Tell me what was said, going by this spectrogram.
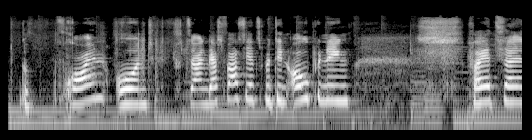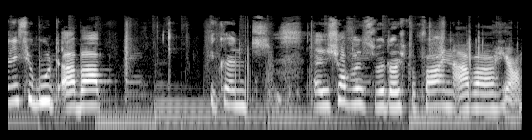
freuen. Und ich würde sagen, das war's jetzt mit dem Opening. War jetzt leider nicht so gut, aber ihr könnt. Also ich hoffe, es wird euch gefallen, aber ja.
